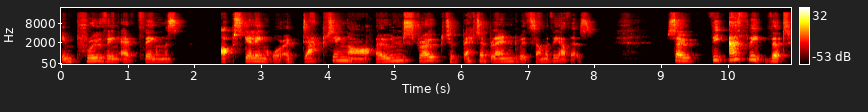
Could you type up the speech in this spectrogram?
improving things, upskilling or adapting our own stroke to better blend with some of the others. So, the athlete that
